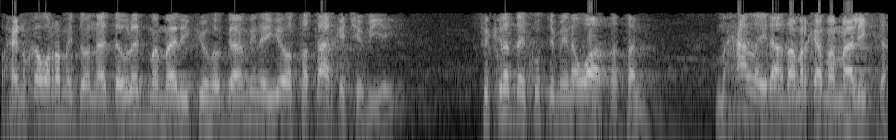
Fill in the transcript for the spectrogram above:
waxaynu ka warrami doonaa dawlad mamaaliki hogaaminayo oo tataarka jebiyey. Fikradday ku timina waa tatan maxaa la yidhaahdaa markaa mamaaligta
